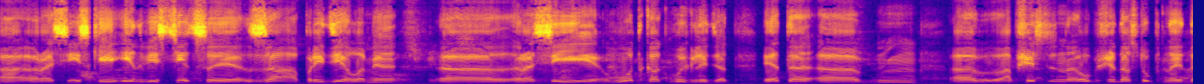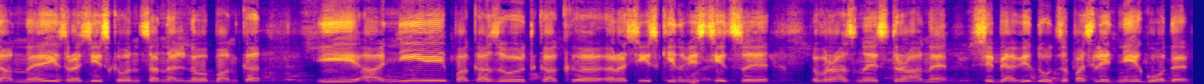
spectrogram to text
Э, российские инвестиции за пределами э, России вот как выглядят. Это общественно общедоступные данные из Российского национального банка, и они показывают, как российские инвестиции в разные страны себя ведут за последние годы.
